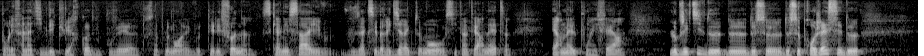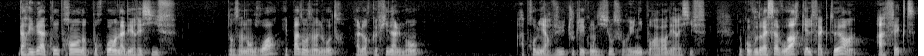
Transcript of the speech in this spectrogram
pour les fanatiques des QR codes, vous pouvez euh, tout simplement avec votre téléphone scanner ça et vous accéderez directement au site internet hermel.fr. L'objectif de, ce, de, ce, projet, c'est d'arriver à comprendre pourquoi on a des récifs dans un endroit et pas dans un autre, alors que finalement, à première vue, toutes les conditions sont réunies pour avoir des récifs. Donc on voudrait savoir quels facteurs affectent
